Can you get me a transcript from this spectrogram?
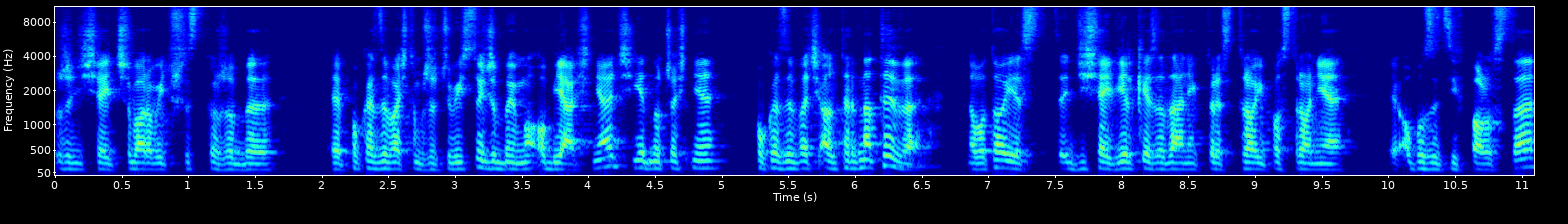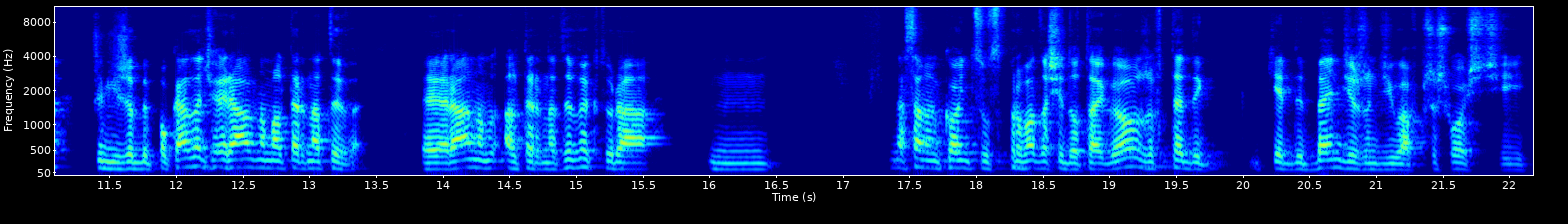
że dzisiaj trzeba robić wszystko, żeby pokazywać tą rzeczywistość, żeby ją objaśniać, jednocześnie pokazywać alternatywę, no bo to jest dzisiaj wielkie zadanie, które stroi po stronie opozycji w Polsce, czyli żeby pokazać realną alternatywę. E, realną alternatywę, która mm, na samym końcu sprowadza się do tego, że wtedy, kiedy będzie rządziła w przyszłości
